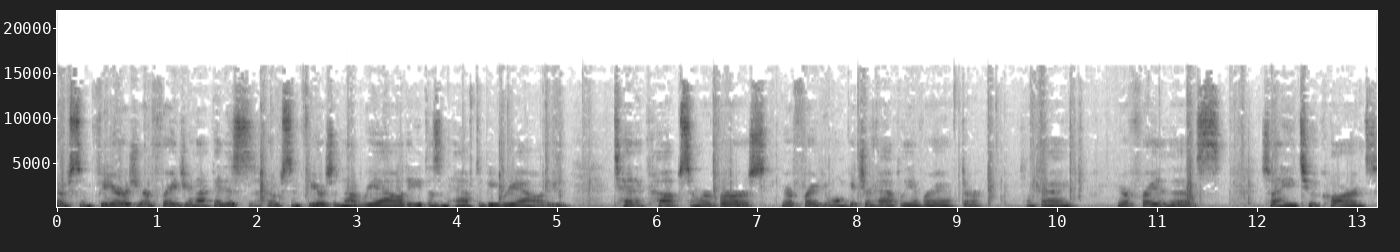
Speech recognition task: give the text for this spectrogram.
hopes and fears. You're afraid you're not going to. This is hopes and fears and not reality. It doesn't have to be reality. Ten of Cups in reverse. You're afraid you won't get your happily ever after. Okay? You're afraid of this. So I need two cards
